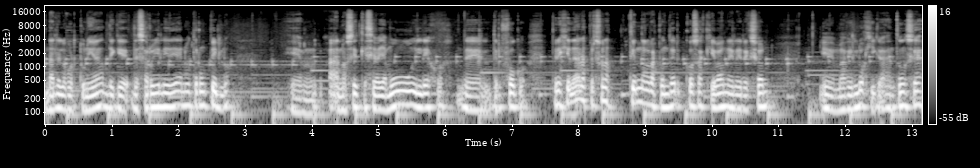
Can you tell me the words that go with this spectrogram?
Darle la oportunidad de que desarrolle la idea y no interrumpirlo, em, a no ser que se vaya muy lejos del, foco. Pero en general las personas tienden a responder cosas que van en la dirección eh, más bien lógica. Entonces,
